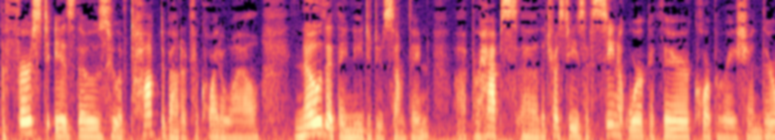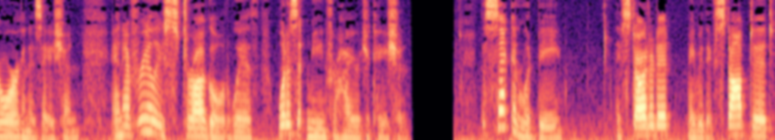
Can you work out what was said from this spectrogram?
the first is those who have talked about it for quite a while, know that they need to do something. Uh, perhaps uh, the trustees have seen it work at their corporation, their organization, and have really struggled with what does it mean for higher education. The second would be they've started it, maybe they've stopped it,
